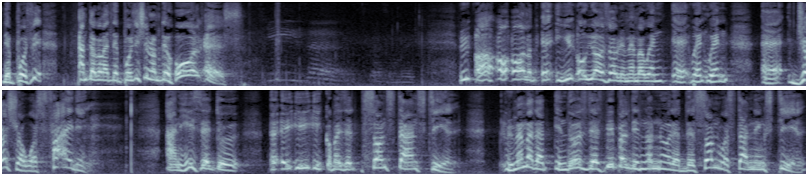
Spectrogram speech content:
the position. I'm talking about the position of the whole earth. All, all, of, uh, you, oh, you also remember when, uh, when, when uh, Joshua was fighting. And he said to, uh, he, he commanded, sun, stand still. Remember that in those days, people did not know that the sun was standing still.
